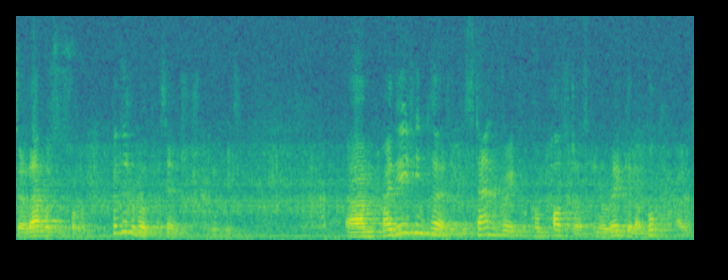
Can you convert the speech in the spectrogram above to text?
So that was a sort of considerable percentage increase. Um, by the 1830s, the standard rate for compositors in a regular book house,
